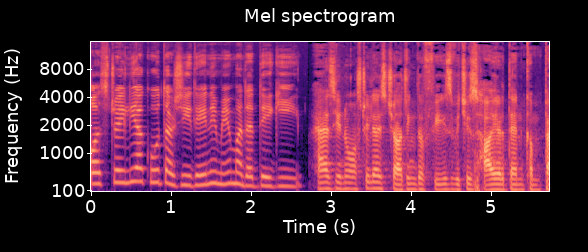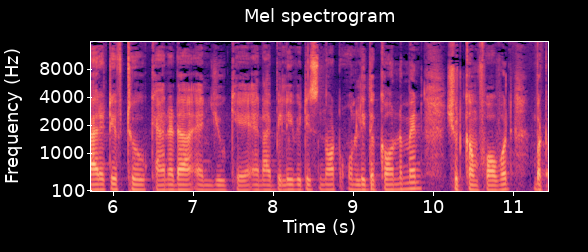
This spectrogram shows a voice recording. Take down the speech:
آسٹریلیا کو ترجیح دینے میں مدد دے گی as you know Australia is charging the fees which is higher than comparative to Canada and U K and I believe it is not only the government should come forward but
